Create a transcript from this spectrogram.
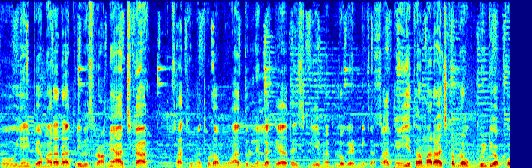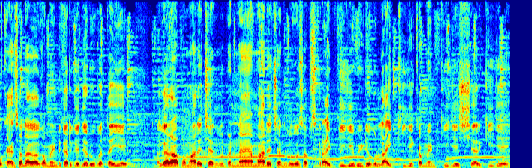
तो यहीं पे हमारा रात्रि विश्राम है आज का। तो साथियों, मैं थोड़ा मुँह हाथ धुलने लग गया था, इसलिए मैं ब्लॉग एड नहीं कर पाया। हूँ ये था हमारा आज का ब्लॉग। वीडियो आपको कैसा लगा, कमेंट करके ज़रूर बताइए। अगर आप हमारे चैनल पर नए हमारे चैनल को सब्सक्राइब कीजिए, वीडियो को लाइक कीजिए, कमेंट कीजिए, शेयर कीजिए।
